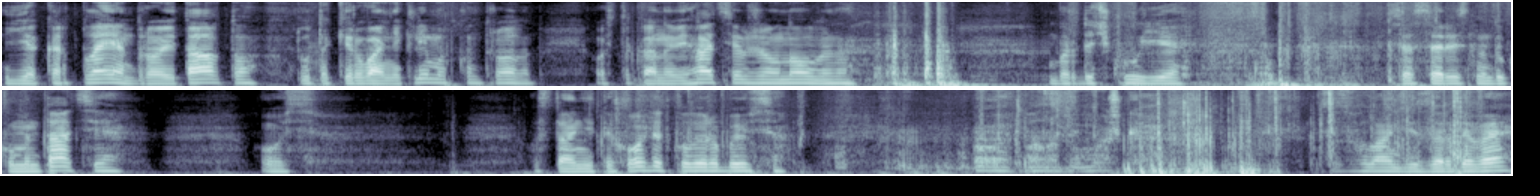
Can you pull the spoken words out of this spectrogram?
Є CarPlay, Android Auto, тут керування клімат-контролем. Ось така навігація вже оновлена. В бардачку є вся сервісна документація. Ось останній техогляд, коли робився. Ой, пала бумажка. Це з Голландії з РДВ.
